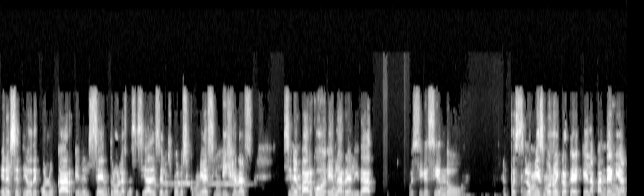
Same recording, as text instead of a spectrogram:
en el sentido de colocar en el centro las necesidades de los pueblos y comunidades indígenas. Sin embargo, en la realidad, pues sigue siendo pues lo mismo, ¿no? Y creo que, que la pandemia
